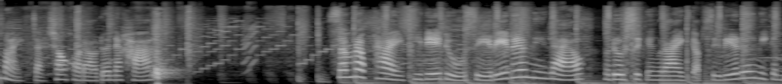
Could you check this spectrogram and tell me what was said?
ใหม่ๆ จากช่องของเราด้วยนะคะสำหรับใครที่ได้ดูซีรีส์เรื่องนี้แล้ว รู้สึกอย่างไรกับซีรีส์เรื่องนี้กัน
